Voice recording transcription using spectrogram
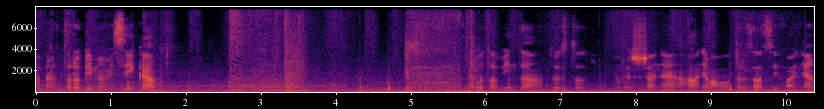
Dobra, to misyjkę. Była ta winda, to jest to pomieszczenie. Aha, nie mam autoryzacji, fajnie.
